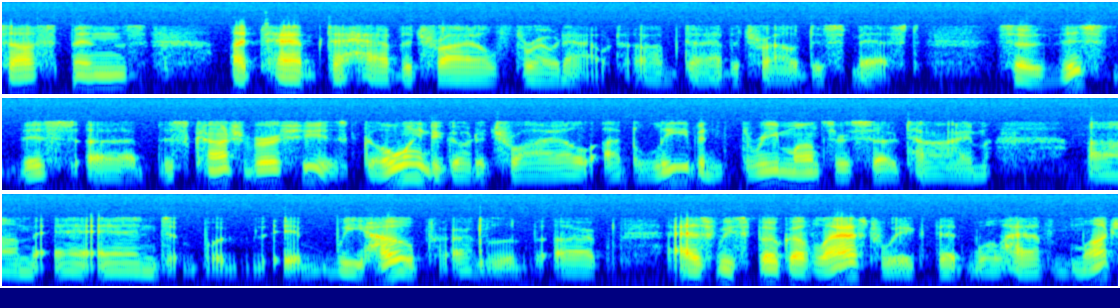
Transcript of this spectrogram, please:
Sussmann's attempt to have the trial thrown out, um, to have the trial dismissed. So this this uh, this controversy is going to go to trial, I believe, in three months or so time. Um, and we hope, uh, uh, as we spoke of last week, that we'll have much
